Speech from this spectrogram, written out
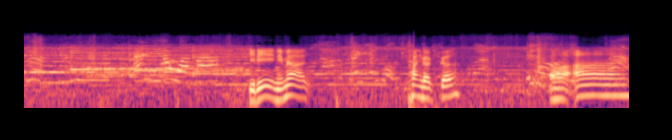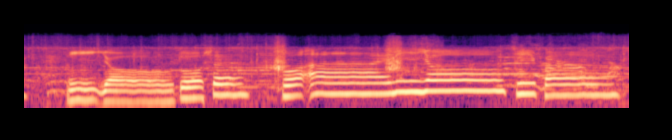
的！哎，你要玩吗？弟弟，你们要唱个歌。啊，爱你有多深，我爱你有几分。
